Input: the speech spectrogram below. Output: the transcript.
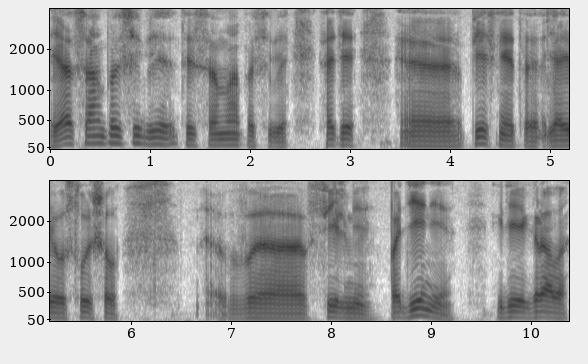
Я сам по себе, ты сама по себе. Кстати, э, песня эта, я ее услышал в э, фильме «Падение», где играла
